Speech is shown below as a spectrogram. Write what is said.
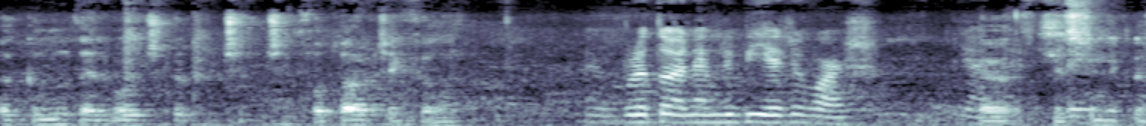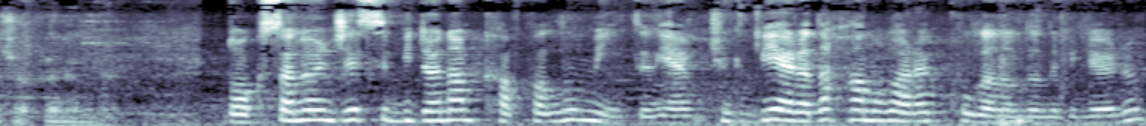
akıllı telefonu çıkarıp çıt çıt fotoğraf çekiyorlar. Burada önemli bir yeri var. Yani evet şey, kesinlikle çok önemli. 90 öncesi bir dönem kapalı mıydı? Yani çünkü bir arada han olarak kullanıldığını biliyorum.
